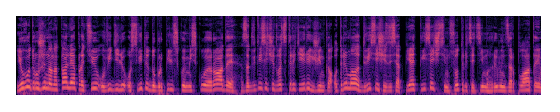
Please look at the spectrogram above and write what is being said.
Його дружина Наталія працює у відділі освіти Добропільської міської ради. За 2023 рік жінка отримала 265 тисяч 737 гривень зарплати,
